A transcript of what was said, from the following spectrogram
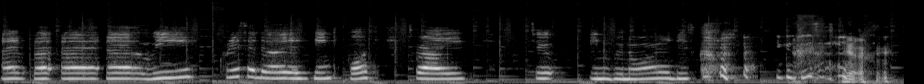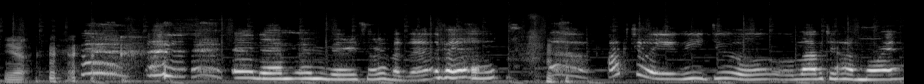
I, I, I uh, we Chris and I, I think both tried to ignore Discord. Yeah, yeah. and um, I'm very sorry about that. But actually, we do love to have more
